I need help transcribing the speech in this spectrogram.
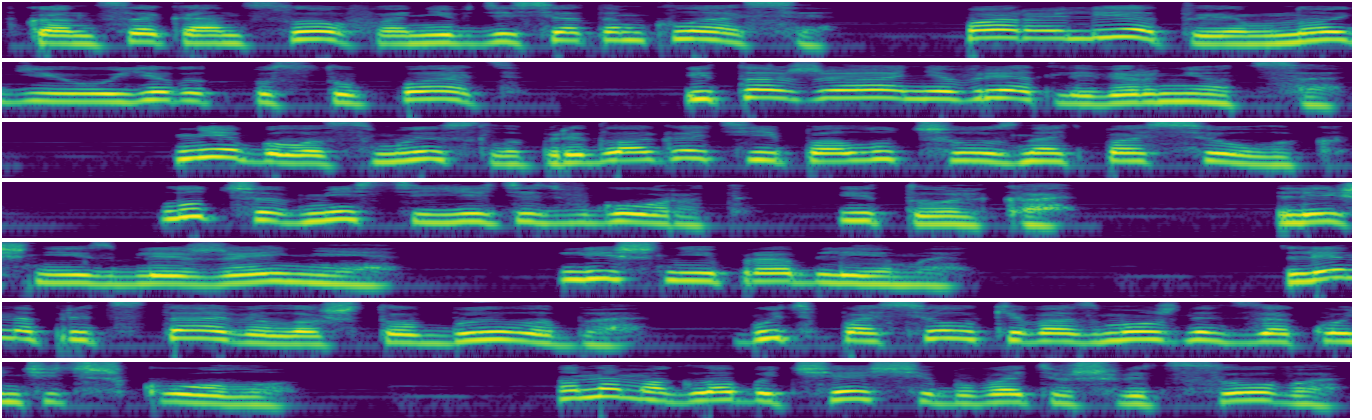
В конце концов, они в десятом классе. Пара лет, и многие уедут поступать, и та же Аня вряд ли вернется. Не было смысла предлагать ей получше узнать поселок. Лучше вместе ездить в город. И только. Лишние сближения, лишние проблемы. Лена представила, что было бы, будь в поселке возможность закончить школу. Она могла бы чаще бывать у Швецова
